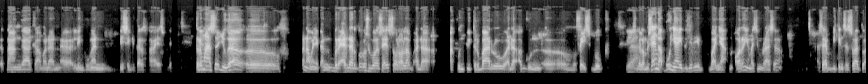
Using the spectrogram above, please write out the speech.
tetangga keamanan uh, lingkungan di sekitar saya termasuk juga uh, namanya kan beredar terus bahwa saya seolah-olah ada akun Twitter baru, ada akun uh, Facebook, ya. segala macam. Saya nggak punya itu, jadi banyak orang yang masih merasa saya bikin sesuatu.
